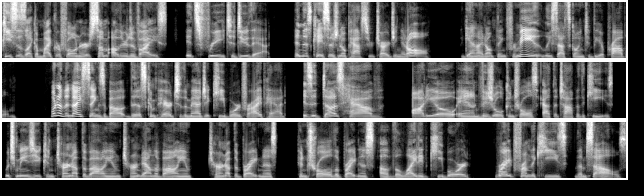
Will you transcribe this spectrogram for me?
pieces like a microphone or some other device, it's free to do that. In this case, there's no pass through charging at all. Again, I don't think for me, at least that's going to be a problem. One of the nice things about this compared to the Magic Keyboard for iPad is it does have audio and visual controls at the top of the keys which means you can turn up the volume, turn down the volume, turn up the brightness, control the brightness of the lighted keyboard right from the keys themselves.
